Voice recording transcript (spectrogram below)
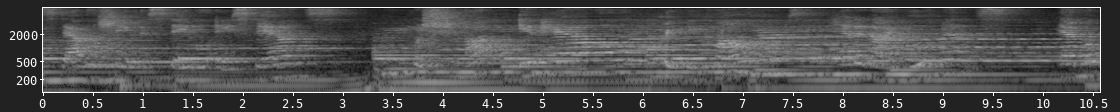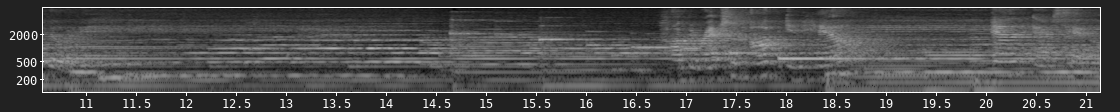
Establishing a stable A stance. Push up, inhale, up, inhale, and exhale.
